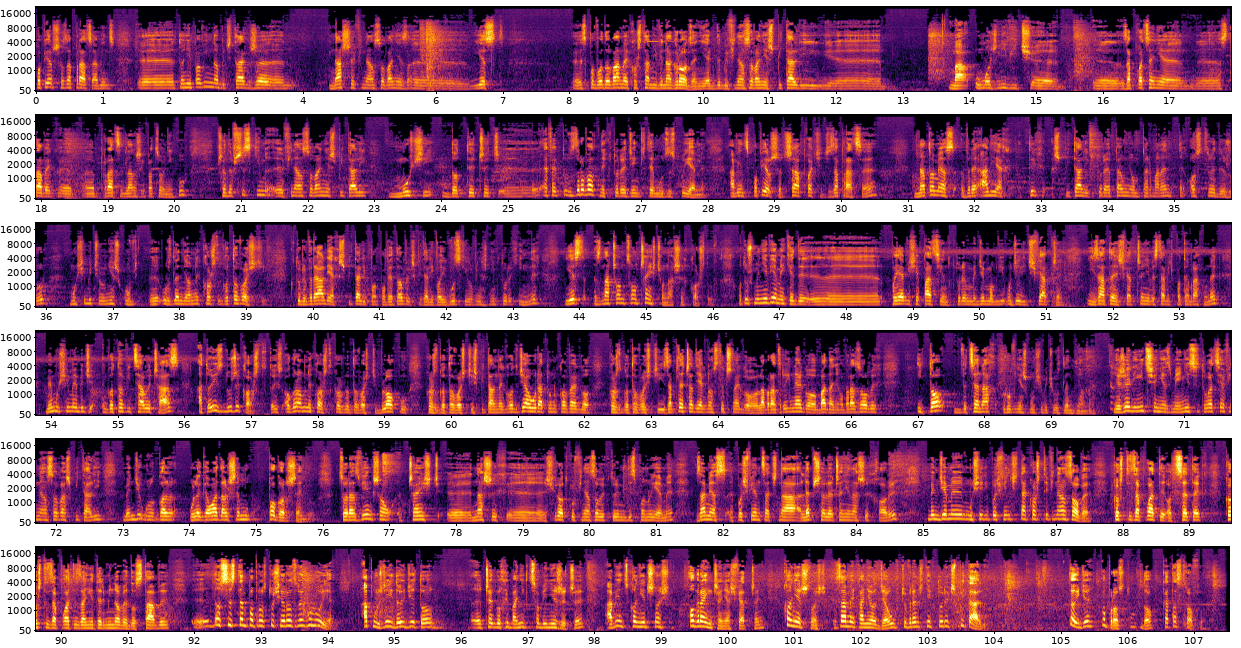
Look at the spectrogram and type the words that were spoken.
po pierwsze za pracę, a więc to nie powinno być tak, że nasze finansowanie e, jest e, spowodowane kosztami wynagrodzeń. Jak gdyby finansowanie szpitali e, ma umożliwić zapłacenie stawek pracy dla naszych pracowników. Przede wszystkim finansowanie szpitali musi dotyczyć efektów zdrowotnych, które dzięki temu uzyskujemy. A więc po pierwsze trzeba płacić za pracę, natomiast w realiach tych szpitali, które pełnią permanentny ostry dyżur, musi być również e, uwzględniony koszt gotowości, który w realiach szpitali po- powiatowych, szpitali wojewódzkich, również niektórych innych, jest znaczącą częścią naszych kosztów. Otóż my nie wiemy, kiedy e, pojawi się pacjent, któremu będziemy mogli udzielić świadczeń i za te świadczenie wystawić potem rachunek. My musimy być gotowi cały czas, a to jest duży koszt. To jest ogromny koszt, koszt gotowości bloku, koszt gotowości szpitalnego oddziału ratunkowego, koszt gotowości zaplecza diagnostycznego, laboratoryjnego, badań obrazowych. I to w wycenach również musi być uwzględnione. Jeżeli nic się nie zmieni, sytuacja finansowa szpitali będzie ulega- ulegała dalszemu pogorszeniu. Coraz większą część e, naszych e, środków finansowych, którymi dysponujemy, zamiast poświęcać na lepsze leczenie naszych chorych, będziemy musieli poświęcić na koszty finansowe. Koszty zapłaty odsetek, koszty zapłaty za nieterminowe dostawy. E, No, system po prostu się rozreguluje, a później dojdzie to czego chyba nikt sobie nie życzy, a więc konieczność ograniczenia świadczeń, konieczność zamykania oddziałów, czy wręcz niektórych szpitali. Dojdzie po prostu do katastrofy.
